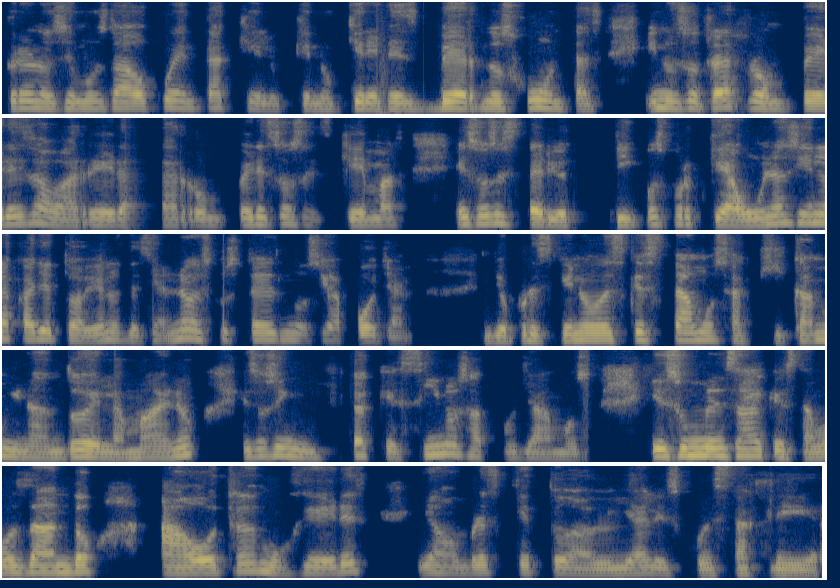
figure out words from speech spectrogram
pero nos hemos dado cuenta que lo que no quieren es vernos juntas y nosotras romper esa barrera, romper esos esquemas, esos estereotipos, porque aún así en la calle todavía nos decían, no, es que ustedes no se apoyan. Y yo, pero es que no es que estamos aquí caminando de la mano, eso significa que sí nos apoyamos y es un mensaje que estamos dando a otras mujeres y a hombres que todavía les cuesta creer.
